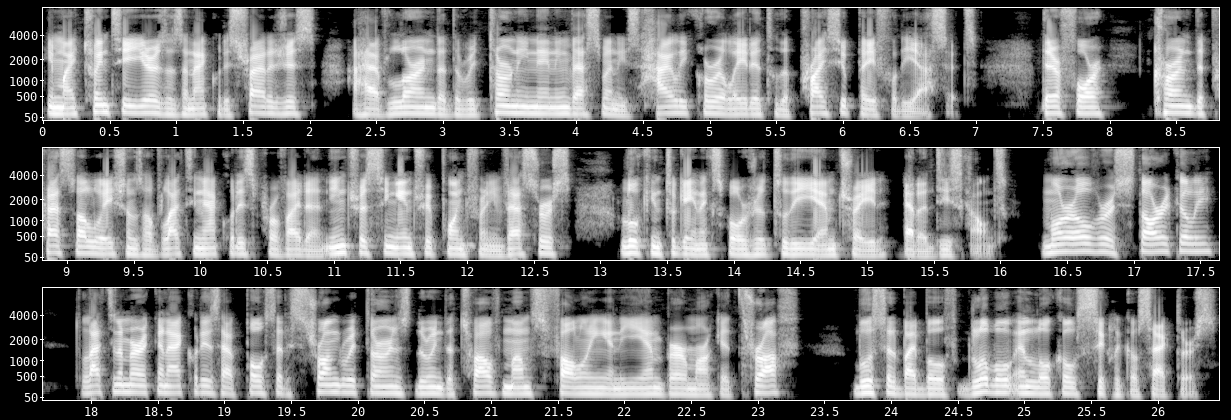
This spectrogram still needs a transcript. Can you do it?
In my 20 years as an equity strategist, I have learned that the return in an investment is highly correlated to the price you pay for the asset. Therefore, current depressed valuations of Latin equities provide an interesting entry point for investors looking to gain exposure to the EM trade at a discount. Moreover, historically, Latin American equities have posted strong returns during the 12 months following an EM bear market trough, boosted by both global and local cyclical sectors.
